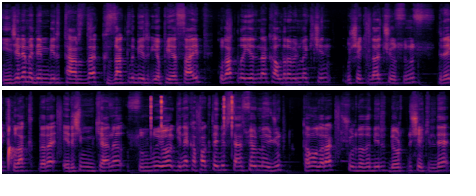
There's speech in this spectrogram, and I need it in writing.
incelemediğim bir tarzda kızaklı bir yapıya sahip. Kulaklığı yerinden kaldırabilmek için bu şekilde açıyorsunuz. Direkt kulaklıklara erişim imkanı sunuluyor. Yine kapakta bir sensör mevcut. Tam olarak şurada da bir dörtlü şekilde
